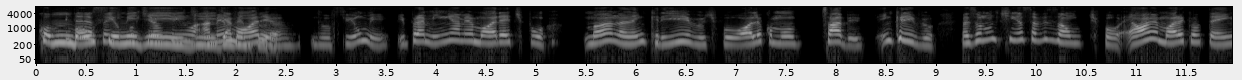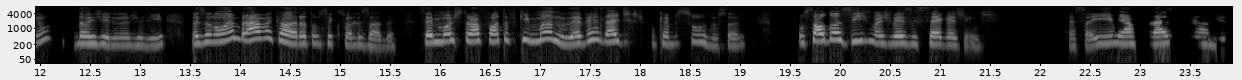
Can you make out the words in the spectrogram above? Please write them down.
como um bom filme de, eu tenho de, a de aventura. memória do filme, e pra mim a memória é tipo, mano, ela é incrível, tipo, olha como, sabe, incrível. Mas eu não tinha essa visão, tipo, é uma memória que eu tenho da Angelina Jolie, mas eu não lembrava que ela era tão sexualizada. Você me mostrou a foto, eu fiquei, mano, é verdade, tipo, que absurdo, sabe? O saudosismo às vezes cega a gente. Essa aí é minha frase de encerramento.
